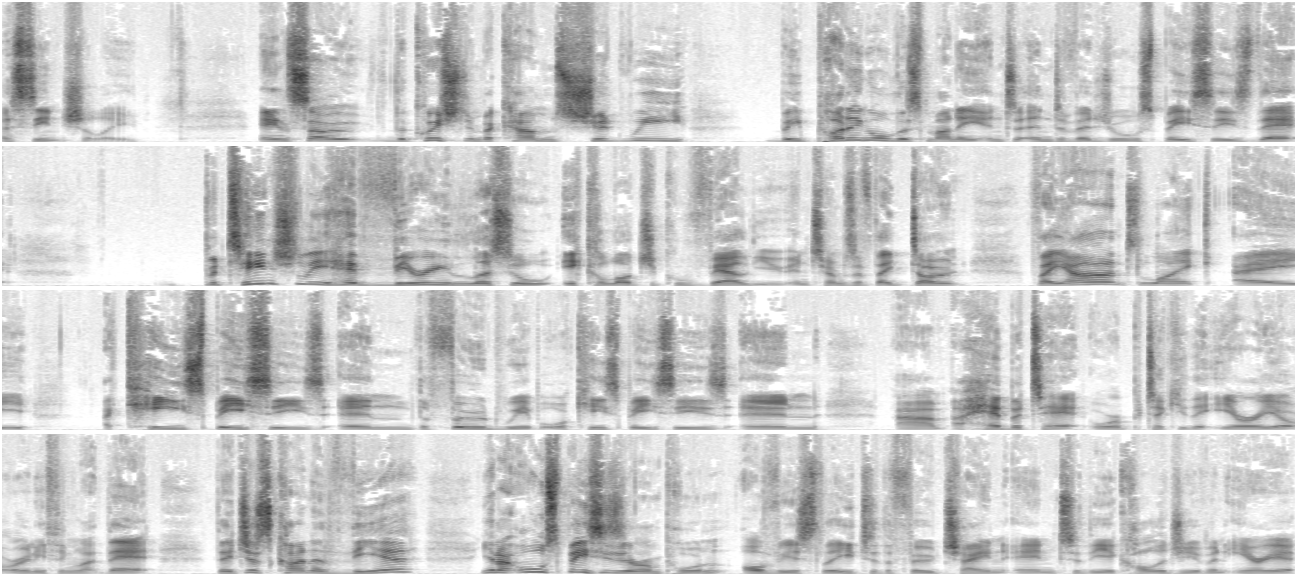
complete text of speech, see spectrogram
essentially. And so the question becomes should we be putting all this money into individual species that potentially have very little ecological value in terms of they don't they aren't like a a key species in the food web or key species in um, a habitat or a particular area or anything like that. They're just kind of there. You know, all species are important, obviously, to the food chain and to the ecology of an area,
